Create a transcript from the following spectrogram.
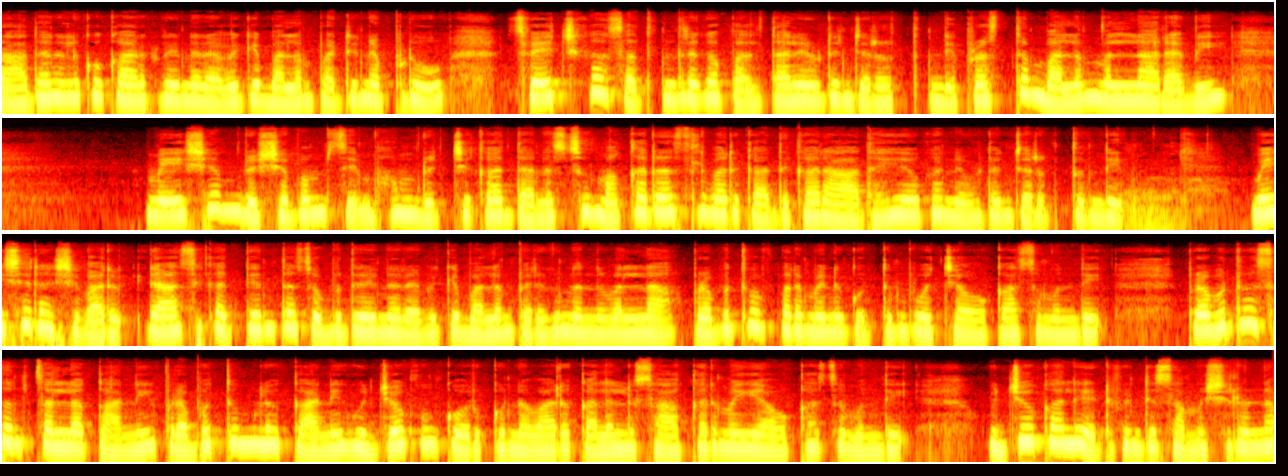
ప్రాధాన్యతలకు కారకుడైన రవికి బలం పట్టినప్పుడు స్వేచ్ఛగా స్వతంత్రంగా ఫలితాలు ఇవ్వడం జరుగుతుంది. ప్రస్తుతం బలం వల్ల రవి మేషం వృషభం సింహం వృచ్చిక ధనస్సు మకర రాశుల వారికి అధికార ఆదాయోగాన్ని ఇవ్వడం జరుగుతుంది. మేషరాశి వారు ఈ రాశికి అత్యంత శుభుడైన రవికి బలం పెరుగునందువల్ల ప్రభుత్వపరమైన గుర్తింపు వచ్చే అవకాశం ఉంది. ప్రభుత్వ సంస్థల్లో కానీ ప్రభుత్వంలో కానీ ఉద్యోగం కోరుకున్న వారు కళలు సాకారమయ్యే అవకాశం ఉంది. ఉద్యోగాలు ఎటువంటి సమస్యలున్నా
